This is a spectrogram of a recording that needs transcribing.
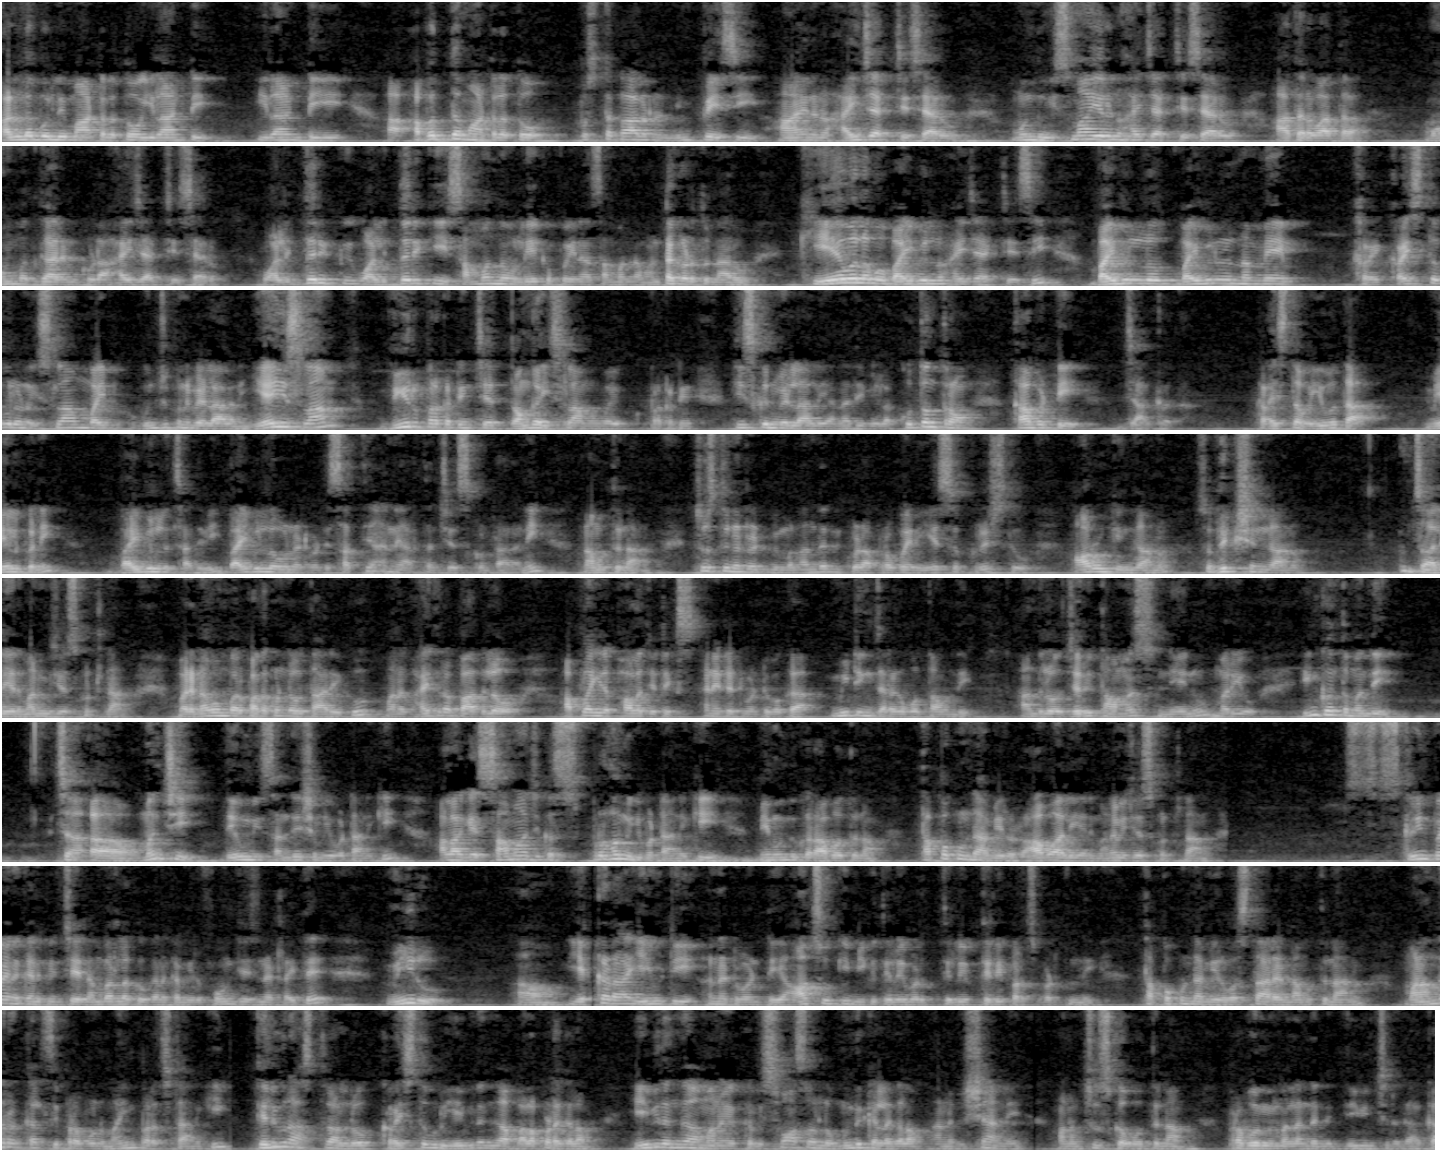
కళ్ళబుల్లి మాటలతో ఇలాంటి ఇలాంటి అబద్ధ మాటలతో పుస్తకాలను నింపేసి ఆయనను హైజాక్ చేశారు. ముందు ఇస్మాయిల్ను హైజాక్ చేశారు. ఆ తర్వాత మొహమ్మద్ గారిని కూడా హైజాక్ చేశారు. వాళ్ళిద్దరికి వాళ్ళిద్దరికీ సంబంధం లేకపోయినా సంబంధం అంటగడుతున్నారు. కేవలము బైబిల్ను హైజాక్ చేసి బైబిల్లో బైబిల్ను నమ్మే క్రై- క్రైస్తవులను ఇస్లాం వైపుకు గుంజుకుని వెళ్ళాలని. ఏ ఇస్లాం? వీరు ప్రకటించే దొంగ ఇస్లాం వైపు ప్రకటి తీసుకుని వెళ్ళాలి అన్నది వీళ్ళ కుతంత్రం. కాబట్టి జాగ్రత్త. క్రైస్తవ యువత మేలుకొని బైబిల్ను చదివి బైబిల్లో ఉన్నటువంటి సత్యాన్ని అర్థం చేసుకుంటారని నమ్ముతున్నాను. చూస్తున్నటువంటి మిమ్మల్ని అందరినీ కూడా ప్రభు అయిన యేసు క్రీస్తు ఆరోగ్యంగాను సుభిక్షంగాను ఉంచాలి అని మనవి చేసుకుంటున్నాను. మరి నవంబర్ పదకొండవ తారీఖు మనకు హైదరాబాద్లో అప్లైడ్ అపాలజెటిక్స్ అనేటటువంటి ఒక మీటింగ్ జరగబోతా ఉంది. అందులో జెరీ థామస్ నేను మరియు ఇంకొంతమంది చ- మంచి దేవుని సందేశం ఇవ్వటానికి అలాగే సామాజిక స్పృహను ఇవ్వటానికి మీ ముందుకు రాబోతున్నాం. తప్పకుండా మీరు రావాలి అని మనవి చేసుకుంటున్నాను. స్క్రీన్ పైన కనిపించే నంబర్లకు కనుక మీరు ఫోన్ చేసినట్లయితే మీరు ఎక్కడ ఏమిటి అన్నటువంటి ఆచూకీ మీకు తెలియబడు తెలియ తెలియపరచబడుతుంది. తప్పకుండా మీరు వస్తారని నమ్ముతున్నాను. మనందరం కలిసి ప్రభువును మహింపరచడానికి తెలుగు రాష్ట్రాల్లో క్రైస్తవులు ఏ విధంగా బలపడగలం ఏ విధంగా మన యొక్క విశ్వాసంలో ముందుకెళ్ళగలం అన్న విషయాన్ని మనం చూసుకోబోతున్నాం. ప్రభు మిమ్మల్ని అందరినీ దీవించును గాక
